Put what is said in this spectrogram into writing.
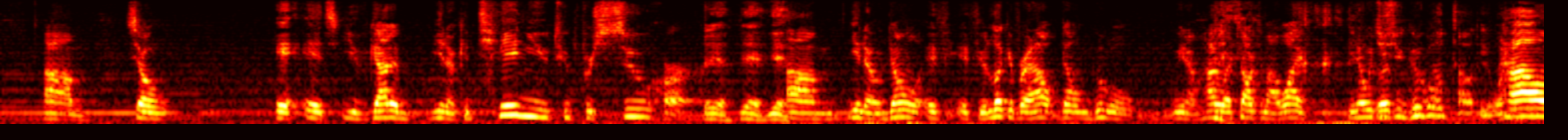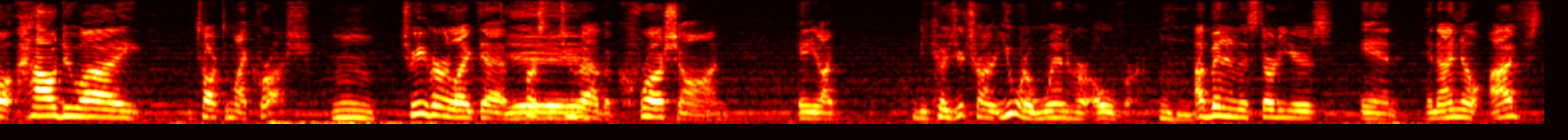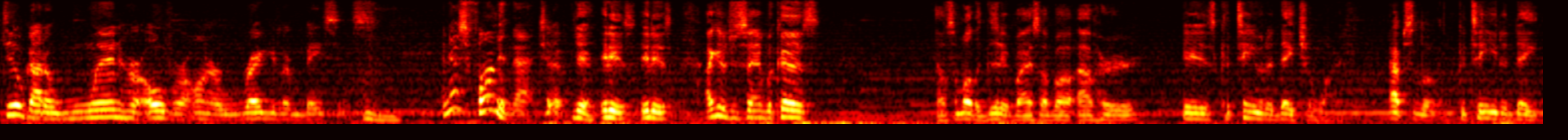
Um, so it, it's you've got to you know continue to pursue her. Yeah. Yeah. Yeah. Um, you know, don't if if you're looking for help, don't Google. You know, how do I talk to my wife? You know what you should Google? let talk to your wife. How how do I talk to my crush? Mm. treat her like that person that you have a crush on, and you're like, because you're trying, you want to win her over. Mm-hmm. I've been in this 30 years, and and I know I've still got to win her over on a regular basis, Mm-hmm. and there's fun in that too. Yeah, it is. It is. I get what you're saying because that was some other good advice I've uh, I've heard is continue to date your wife. Absolutely. Continue to date.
